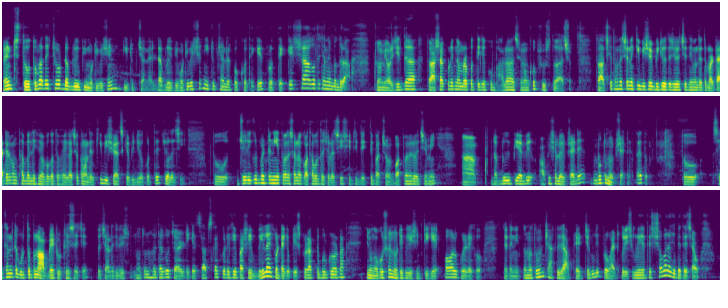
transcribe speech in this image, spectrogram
Friends তো তোমরা দেখছ WP motivation YouTube channel WP motivation YouTube চ্যানেলের পক্ষ থেকে প্রত্যেককে স্বাগত জানাই বন্ধুরা। তো আমি অরিজিৎ দা, তো আশা করি তোমরা প্রত্যেকে খুব ভালো আছো এবং খুব সুস্থ আছো। তো আজকে তোমাদের সামনে কী বিষয়ে ভিডিও হতে চলেছে ইতিমধ্যে তোমরা টাইটেল এবং থাম্বেল লিখে অবগত হয়ে গেছো, তোমাদের কী বিষয়ে আজকে ভিডিও করতে চলেছি। তো যে রিক্রুটমেন্টটা নিয়ে তোমাদের সামনে কথা বলতে চলেছি, সেটি দেখতে পাচ্ছ, বর্তমানে রয়েছে আমি ডাব্লিউপিআরবির অফিসিয়াল ওয়েবসাইটে নতুন ওয়েবসাইটে তাই তো? তো সেখানে একটা গুরুত্বপূর্ণ আপডেট উঠে এসেছে। তো চ্যানেল যদি নতুন হয়ে থাকো চ্যানেলটিকে সাবস্ক্রাইব করে রেখে পাশে বেল আইকনটাকে প্রেস করে রাখতে ভুল করো না এবং অবশ্যই নোটিফিকেশনটিকে অল করে রেখো। যাতে নিত্য নতুন চাকরির আপডেট যেগুলি প্রোভাইড করি, সেগুলি যাতে সবার আগে পেতে চাও।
